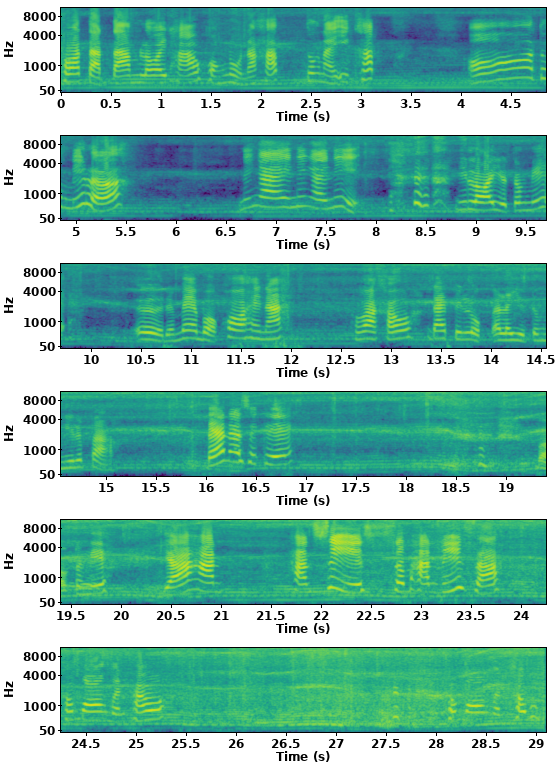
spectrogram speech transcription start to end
พอตัดตามรอยเท้าของหนูนะครับ ตรงไหนอีกครับ อ๋อ ตรงนี้เหรอ นี่ไงนี่ไงนี่ นี่รอยอยู่ตรงนี้ เออ เดี๋ยวแม่บอกพ่อให้นะ เพราะว่าเขาได้ไปหลบอะไรอยู่ตรงนี้หรือเปล่าแดนอาสเกบอกตรงนี้ อย่าหันหันสี่สมหันวิสะเขามองเหมือนเขาเขามองเหมือนเขาเพิ่ง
